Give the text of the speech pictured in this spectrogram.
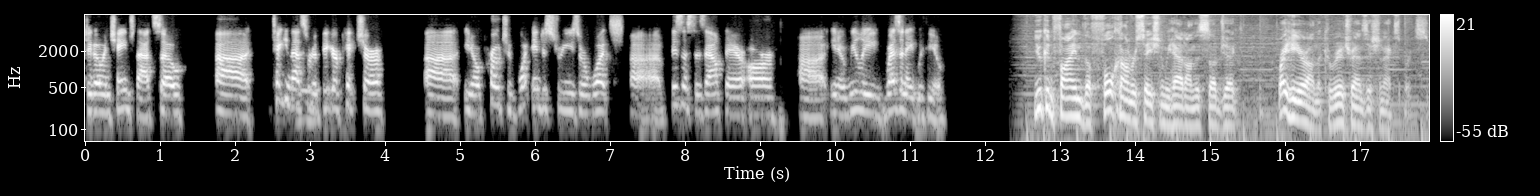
to go and change that. So uh, taking that sort of bigger picture, uh, you know, approach of what industries or what uh, businesses out there are, uh, you know, really resonate with you. You can find the full conversation we had on this subject right here on the Career Transition Experts.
